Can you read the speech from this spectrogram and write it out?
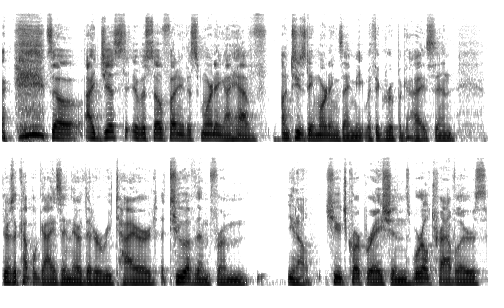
so I just, it was so funny. This morning, I have, on Tuesday mornings, I meet with a group of guys, and there's a couple guys in there that are retired, two of them from, you know, huge corporations, world travelers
